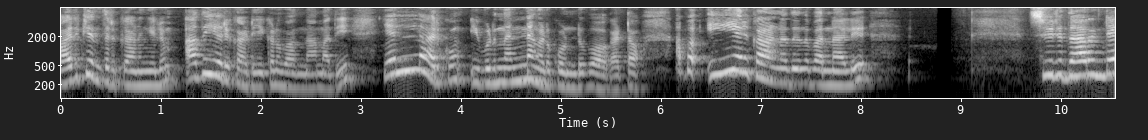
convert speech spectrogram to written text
ആർക്കും എന്തെടുക്കുകയാണെങ്കിലും അത് ഈ ഒരു കടയിക്കണം വന്നാൽ മതി. എല്ലാവർക്കും ഇവിടുന്ന് തന്നെ അങ്ങോട്ട് കൊണ്ടുപോകാം കേട്ടോ അപ്പോൾ ഈ ഒരു കാണുന്നത് എന്ന് പറഞ്ഞാൽ ചുരിദാറിന്റെ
